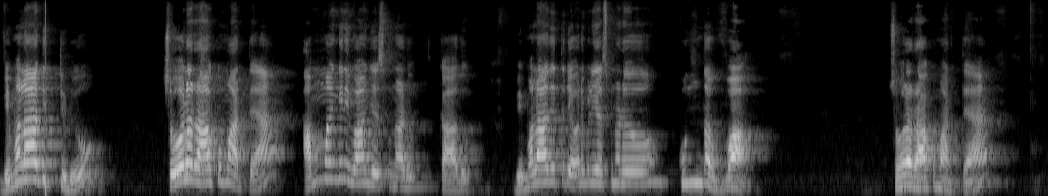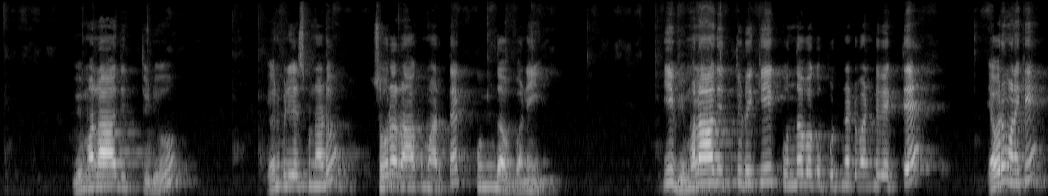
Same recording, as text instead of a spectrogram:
విమలాదిత్యుడు చోళ రాకుమార్తె అమ్మంగిని వివాహం చేసుకున్నాడు. కాదు విమలాదిత్యుడు ఎవరిని పెళ్ళి చేసుకున్నాడు? కుందవ్వ. చోళ రాకుమార్తె విమలాదిత్యుడు ఎవరిని పెళ్ళి చేసుకున్నాడు? చోళ రాకుమార్తె కుందవ్వని. ఈ విమలాదిత్యుడికి కుందవ్వకు పుట్టినటువంటి వ్యక్తే ఎవరు మనకి?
